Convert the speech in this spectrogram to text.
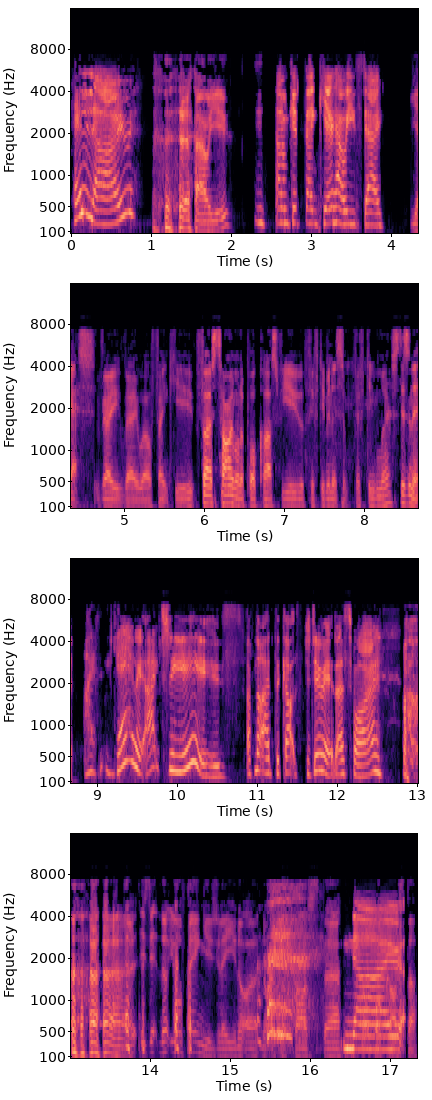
Hello. How are you? I'm good, thank you. How are you today? Yes, very, very well, thank you. First time on a podcast for you, 15 Minutes of 15 West, isn't it? I, yeah, it actually is. I've not had the guts to do it, that's why. is it not your thing usually? You're not a, not a podcast? Uh, No. not a podcaster?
